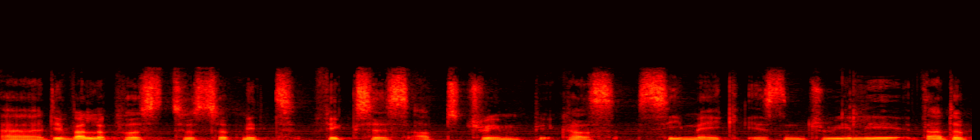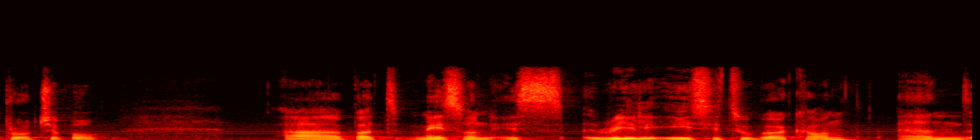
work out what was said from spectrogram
uh, developers to submit fixes upstream because CMake isn't really that approachable. Uh, but Meson is really easy to work on and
